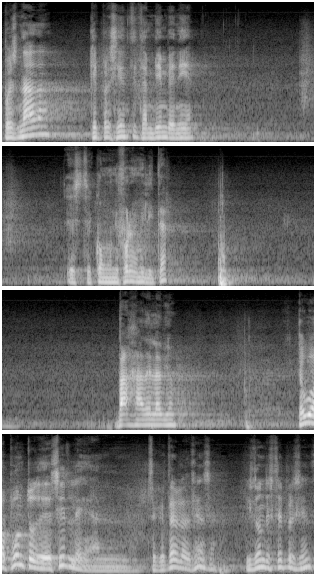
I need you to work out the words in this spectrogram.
Pues nada, que el presidente también venía este, con uniforme militar. Baja del avión. Estuvo a punto de decirle al secretario de la Defensa, ¿y dónde está el presidente?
